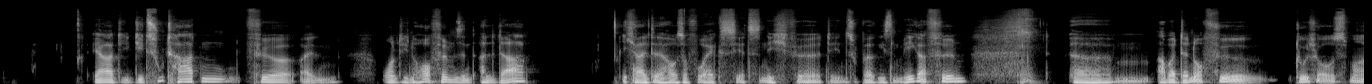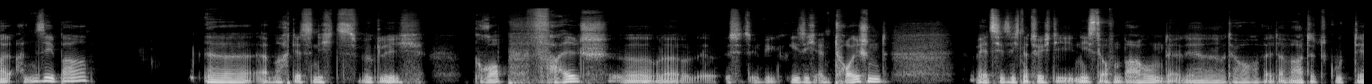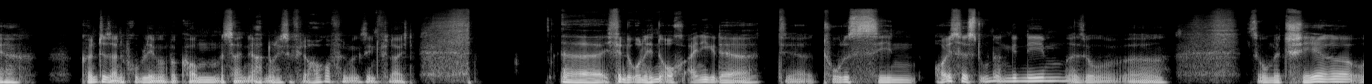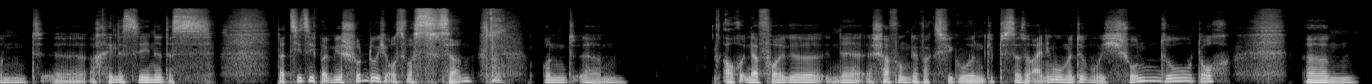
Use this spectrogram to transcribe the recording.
ja, die, die Zutaten für einen ordentlichen Horrorfilm sind alle da ich halte House of Wax jetzt nicht für den super riesen Megafilm, ähm, aber dennoch für durchaus mal ansehbar. Äh, er macht jetzt nichts wirklich grob falsch äh, oder ist jetzt irgendwie riesig enttäuschend. Wer jetzt hier sich natürlich die nächste Offenbarung der, der, der Horrorwelt erwartet, gut, der könnte seine Probleme bekommen, es sei denn, er hat noch nicht so viele Horrorfilme gesehen vielleicht. Äh, ich finde ohnehin auch einige der, der Todesszenen äußerst unangenehm. Also äh, so mit Schere und äh, Achillessehne, das da zieht sich bei mir schon durchaus was zusammen. Und ähm, auch in der Folge, in der Erschaffung der Wachsfiguren gibt es da so einige Momente, wo ich schon so doch ähm,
